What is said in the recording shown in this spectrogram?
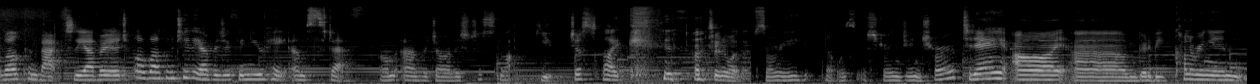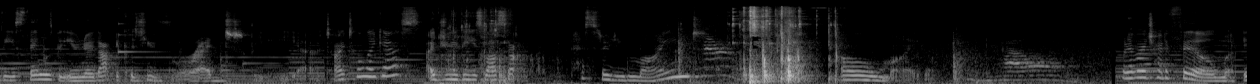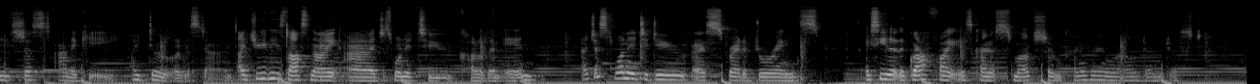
and welcome back to The Average, or welcome to The Average if you're new. Hey, I'm Steph. I'm average artist just like you. Just like, I don't know what that, sorry, that was a strange intro. Today I am going to be colouring in these things, but you know that because you've read the uh, title, I guess. I drew these last night. Pesto, do you mind? Oh my god. Whenever I try to film, it's just anarchy. I don't understand. I drew these last night and I just wanted to colour them in. I just wanted to do a spread of drawings. I see that the graphite is kind of smudged, so I'm kind of going around and just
